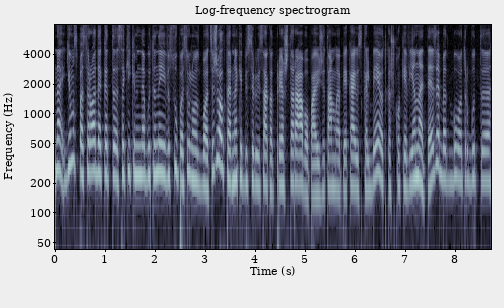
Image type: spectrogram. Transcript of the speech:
na, jums pasirodė, kad, sakykime, nebūtinai visų pasiūlymus buvo atsižvelgta, ar ne, kaip jūs ir jūs sakot, prieštaravo, pavyzdžiui, tam, apie ką jūs kalbėjot, kažkokia viena tezė, bet buvo turbūt, e,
